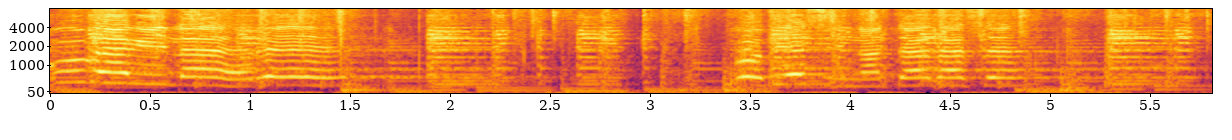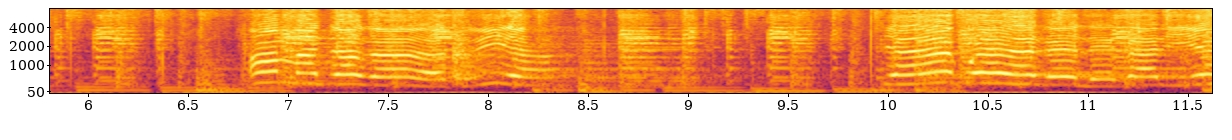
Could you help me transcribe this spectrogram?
ubagilare obiesinatagase omatoga tuya jagwagelegariye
